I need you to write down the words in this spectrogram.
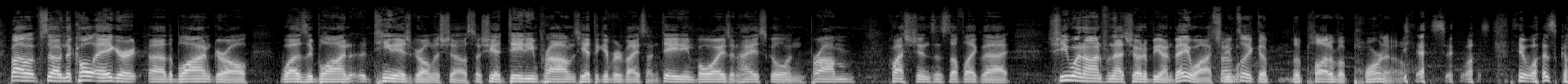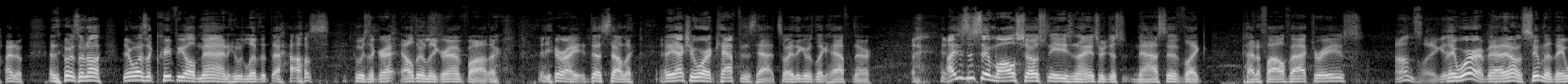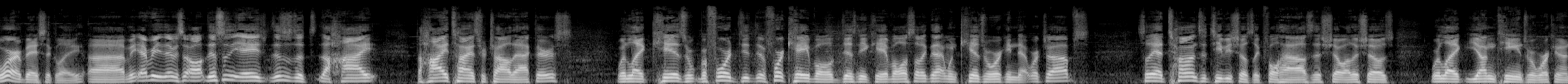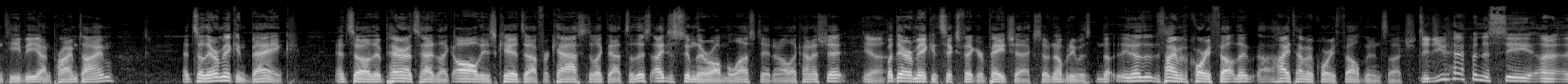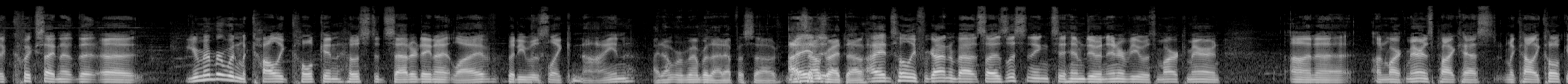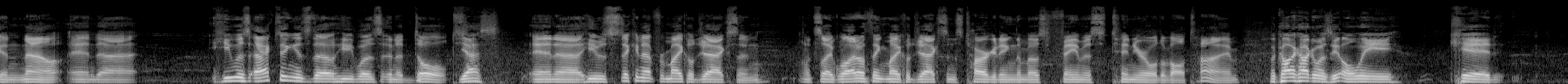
so Nicole Eggert, uh, the blonde girl, was the blonde teenage girl in the show. So she had dating problems. He had to give her advice on dating boys in high school and prom questions and stuff like that. She went on from that show to be on Baywatch. Sounds like a, the plot of a porno. Yes, it was. It was kind of. And there was an there was a creepy old man who lived at the house who was a gra- elderly grandfather. You're right. It does sound like. And he actually wore a captain's hat, so I think it was like Hefner. I just assume all shows from the 80s and 90s were just massive like pedophile factories. Sounds like it. They were, but I don't assume that they were. Basically, uh, I mean, every there was all. This is the age. This is the, the high, the high times for child actors when like kids were before before cable, Disney cable, and stuff like that. When kids were working network jobs, so they had tons of TV shows like Full House, this show, other shows where like young teens were working on TV on prime time, and so they were making bank. And so their parents had like all these kids out for cast and stuff like that. So this, I just assume they were all molested and all that kind of shit. Yeah. But they were making six figure paychecks, so nobody was. No, you know, the time of Corey Feld, the high time of Corey Feldman and such. Did you happen to see uh, a quick side note that uh, you remember when Macaulay Culkin hosted Saturday Night Live, but he was like nine? I don't remember that episode. That I sounds had- right though. I had totally forgotten about it. So I was listening to him do an interview with Marc Maron on uh, on Marc Maron's podcast, Macaulay Culkin now, and uh, he was acting as though he was an adult. yes. and uh, he was sticking up for Michael Jackson. It's like, well, I don't think Michael Jackson's targeting the most famous ten year old of all time. Macaulay Culkin was the only kid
